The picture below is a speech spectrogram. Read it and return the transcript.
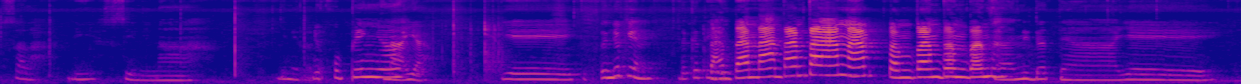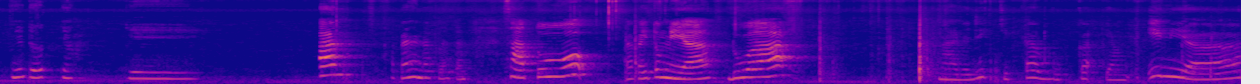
salah di sini. Nah gini Di loh kupingnya. nah ya yeay. Tunjukin. Deketin. Tan tan tan tan tan tan tan tan tan. nah ini dotnya. Yeay. Ini dotnya. yeay. Kan katanya udah kelihatan. Satu. Kakak hitung nih ya. Dua. Nah jadi kita buka yang ini ya.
